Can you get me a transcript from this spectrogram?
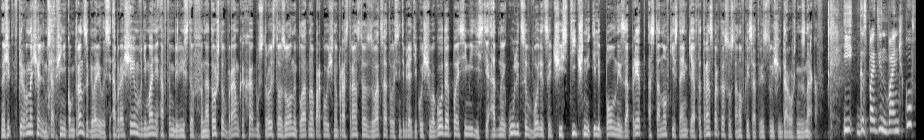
Значит, в первоначальном сообщении Комтранса говорилось, обращаем внимание автомобилистов на то, что в рамках обустройства зоны платного парковочного пространства с 20 сентября текущего года по 71 улице вводится частичный или полный запрет остановки и стоянки автотранспорта с установкой соответствующих дорожных знаков. И господин Ванчков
